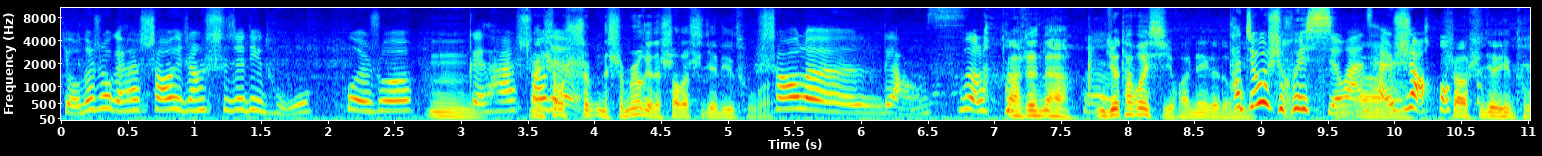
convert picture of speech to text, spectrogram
有的时候给他烧一张世界地图，或者说，嗯，给他烧点什什么时候给他烧的世界地图？烧了两次了。啊，真的？你觉得他会喜欢这个东西？他就是会喜欢才烧。烧世界地图。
